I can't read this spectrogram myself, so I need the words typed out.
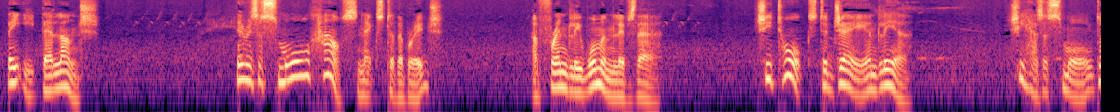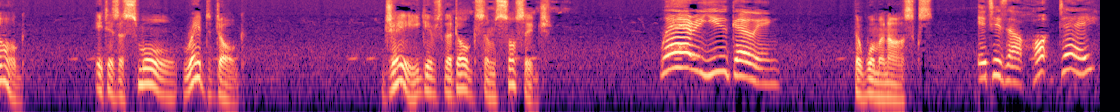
They eat their lunch. There is a small house next to the bridge. A friendly woman lives there. She talks to Jay and Leah. She has a small dog. It is a small red dog. Jay gives the dog some sausage. Where are you going? The woman asks. It is a hot day.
